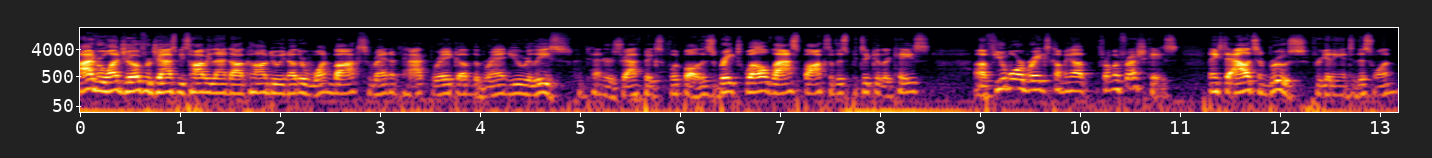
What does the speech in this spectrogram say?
Hi everyone, Joe for JaspysHobbyland.com doing another one box random pack break of the brand new release, Contenders Draft Picks Football. This is break 12, last box of this particular case. A few more breaks coming up from a fresh case. Thanks to Alex and Bruce for getting into this one.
